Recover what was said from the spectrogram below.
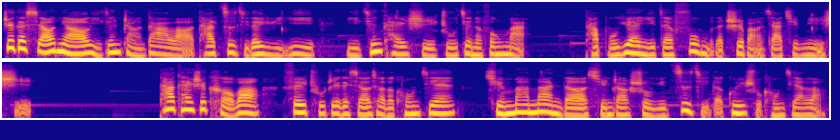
这个小鸟已经长大了，它自己的羽翼已经开始逐渐的丰满，它不愿意在父母的翅膀下去觅食，它开始渴望飞出这个小小的空间，去慢慢的寻找属于自己的归属空间了。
